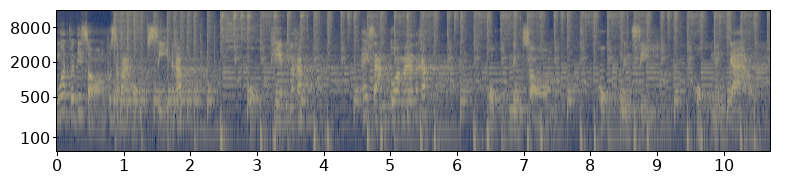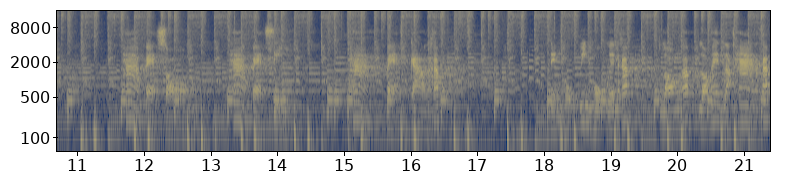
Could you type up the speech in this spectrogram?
งวดวันที่ 2พฤษภาคม64นะครับ 6 เทพนะครับ ให้ 3 ตัวมานะครับ 612 614 619 582 584 589 นะครับ เด่น 6 วิ่ง 6 เลยนะครับ ลองครับ ลองให้หลัก 5 นะครับ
